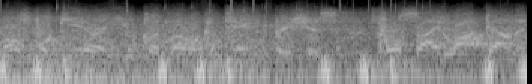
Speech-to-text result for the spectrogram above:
Multiple Keter and Euclid level containment breaches. Full site lockdown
